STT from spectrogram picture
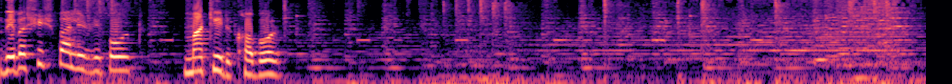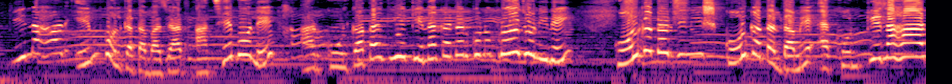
দেবাশিস পালের রিপোর্ট, মাটির খবর। কিনাহার এম কলকাতা বাজার আছে বলে আর কলকাতায় গিয়ে কেনাকাটার কোনো প্রয়োজনই নেই। কলকাতার জিনিস কলকাতার দামে এখন কেনাহার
